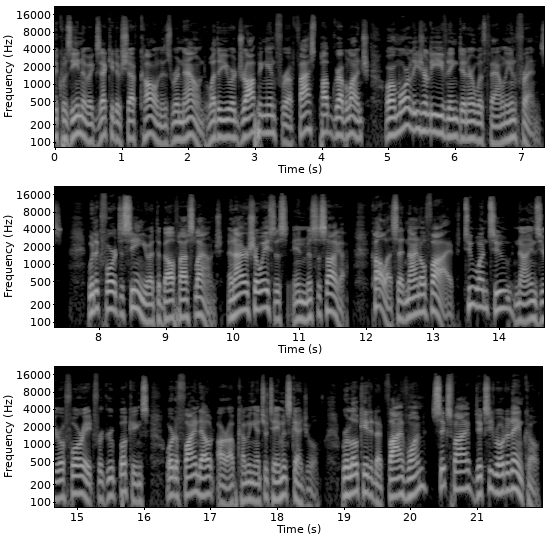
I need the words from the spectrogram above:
The cuisine of executive chef Colin is renowned, whether you are dropping in for a fast pub grub lunch or a more leisurely evening dinner with family and friends. We look forward to seeing you at the Belfast Lounge, an Irish oasis in Mississauga. Call us at 905 212 9048 for group bookings or to find out our upcoming entertainment schedule. We're located at 5165 Dixie Road at Aimco,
